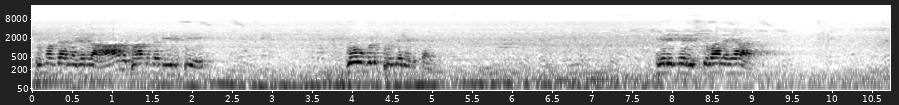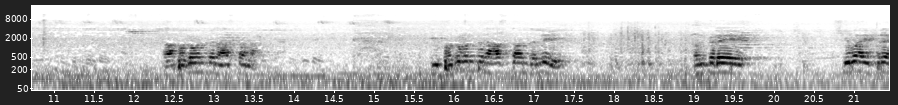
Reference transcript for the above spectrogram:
ಶಿವಮೊಗ್ಗ ನಗರದ ಆರು ಭಾಗದಲ್ಲಿ ಇರಿಸಿ ಗೋವುಗಳು ಪೂಜೆ ನಡೀತಾ ಇದೆ. ಹೇಳಿಕೇರಿ ಶಿವಾಲಯ, ಆ ಭಗವಂತನ ಆಸ್ಥಾನ. ಈ ಭಗವಂತನ ಆಸ್ಥಾನದಲ್ಲಿ ಒಂದ್ ಕಡೆ ಶಿವ ಇದ್ರೆ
